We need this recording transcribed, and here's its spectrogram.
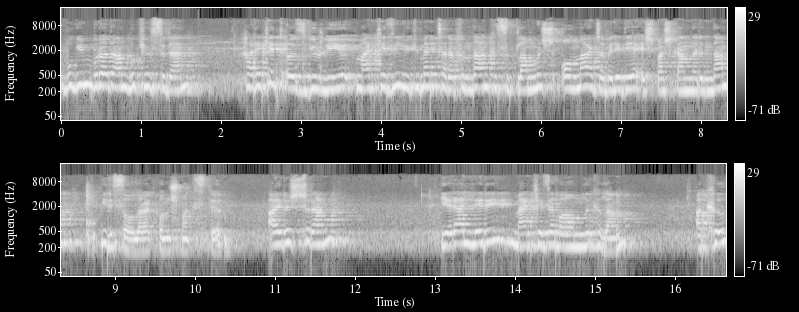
Bugün buradan bu kürsüden hareket özgürlüğü merkezi hükümet tarafından kısıtlanmış onlarca belediye eş başkanlarından birisi olarak konuşmak istiyorum. Ayrıştıran, yerelleri merkeze bağımlı kılan, akıl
